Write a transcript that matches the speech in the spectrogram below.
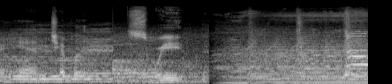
and trampoline. Sweet. No,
